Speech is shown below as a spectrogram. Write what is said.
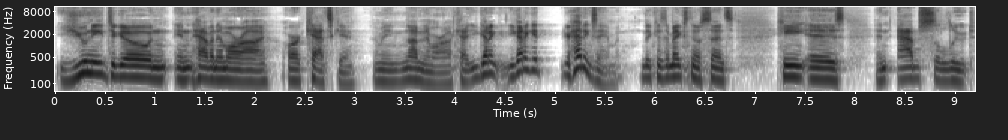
you need to go and, and have an MRI or a CAT scan. I mean, not an MRI, CAT. You got to you got to get your head examined because it makes no sense. He is an absolute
